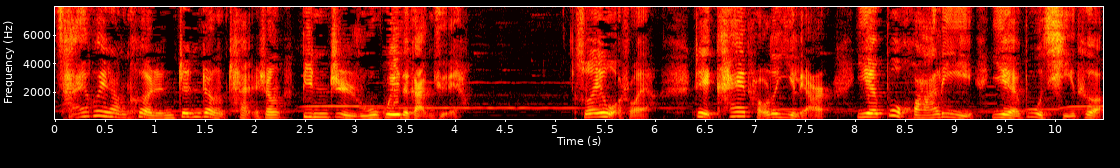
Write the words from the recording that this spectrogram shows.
才会让客人真正产生宾至如归的感觉呀。所以我说呀。这开头的一联儿也不华丽，也不奇特，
